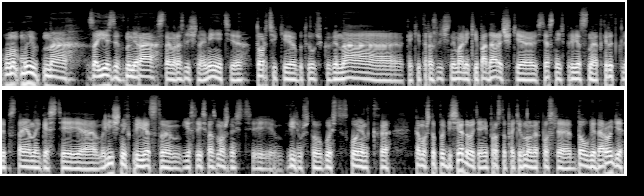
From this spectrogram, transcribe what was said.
Мы на заезде в номера ставим различные аменити, тортики, бутылочку вина, какие-то различные маленькие подарочки. Естественно, есть приветственная открытка для постоянных гостей. Мы лично их приветствуем, если есть возможность, и видим, что гость склонен к тому, чтобы побеседовать, а не просто пойти в номер после долгой дороги,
